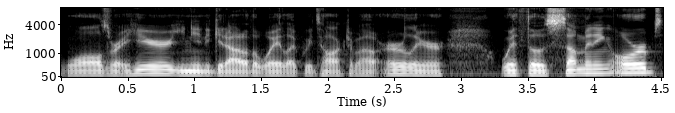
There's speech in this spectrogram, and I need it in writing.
walls right here. You need to get out of the way like we talked about earlier with those summoning orbs.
